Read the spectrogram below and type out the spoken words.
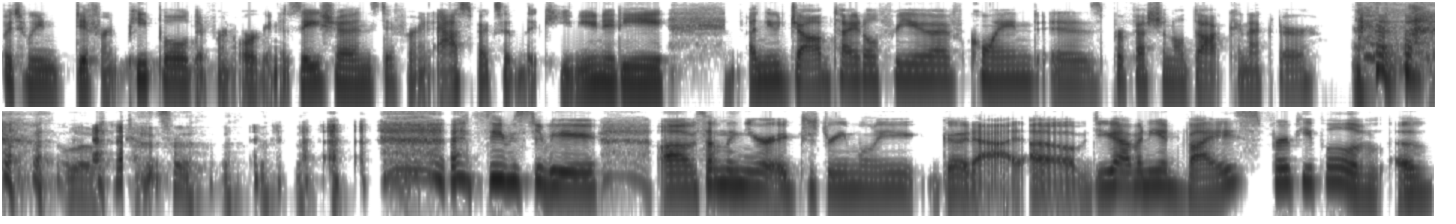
between different people, different organizations, different aspects of the community. A new job title for you I've coined is professional dot connector. that seems to be um, something you're extremely good at. Um, do you have any advice for people of, of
